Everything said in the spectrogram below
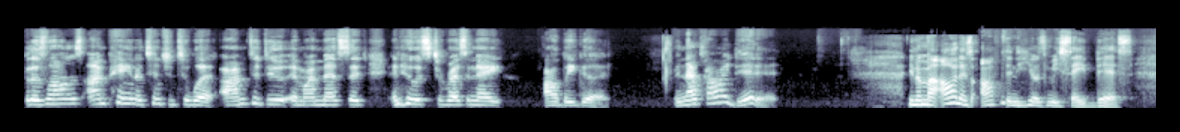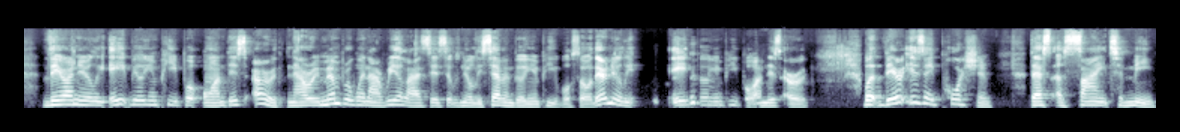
But as long as I'm paying attention to what I'm to do and my message and who is to resonate, I'll be good. And that's how I did it. You know, my audience often hears me say this there are nearly 8 billion people on this earth. Now, remember when I realized this, it was nearly 7 billion people. So there are nearly 8 billion people on this earth. But there is a portion that's assigned to me.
